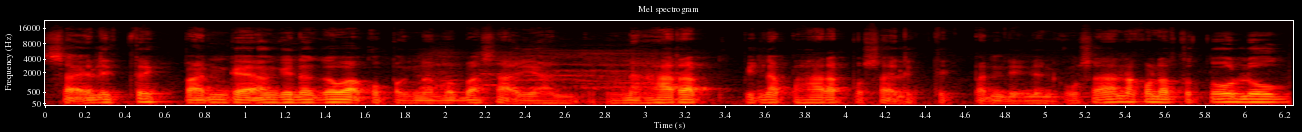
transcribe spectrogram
sa electric pan kaya ang ginagawa ko pag nababasa yan inaharap pinapaharap ko sa electric pan din yan kung saan ako natutulog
